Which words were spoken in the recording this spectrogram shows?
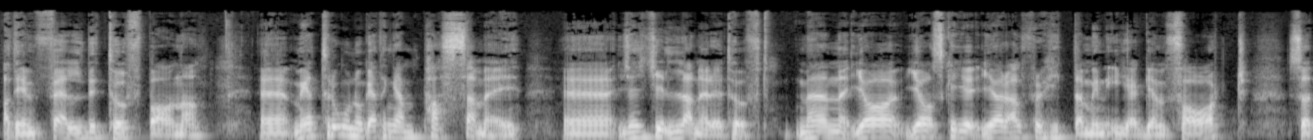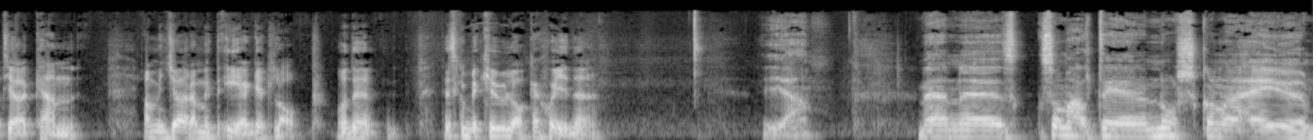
ja, det är en väldigt tuff bana. Eh, men jag tror nog att den kan passa mig. Eh, jag gillar när det är tufft. Men jag, jag ska göra allt för att hitta min egen fart. Så att jag kan ja, men göra mitt eget lopp. Och det, det ska bli kul att åka skidor. Ja. Men eh, som alltid, norskorna är ju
